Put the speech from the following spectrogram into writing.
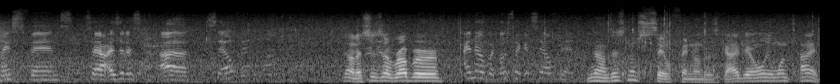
nice fins. So is it a uh, sail fin? No, this is a rubber. I know, but it looks like a sail fin. No, there's no sail fin on this guy. They're only one type.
